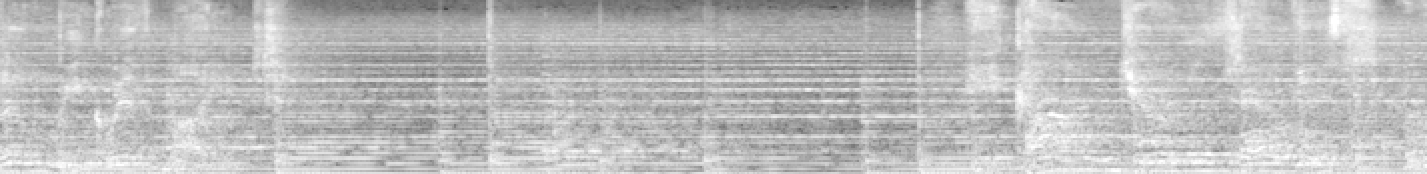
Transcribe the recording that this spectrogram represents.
the weak with might. He conjures Elvis, who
